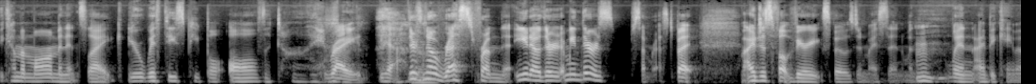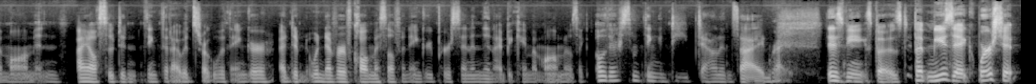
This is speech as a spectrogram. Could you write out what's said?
become a mom and it's like you're with these people all the time. Right. Yeah. There's yeah. no rest from that. You know, there I mean there's some rest, but I just felt very exposed in my sin when mm-hmm. when I became a mom and I also didn't think that I would struggle with anger. I didn't would never have called myself an angry person and then I became a mom and I was like, "Oh, there's something deep down inside right. that is being exposed." But music, worship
